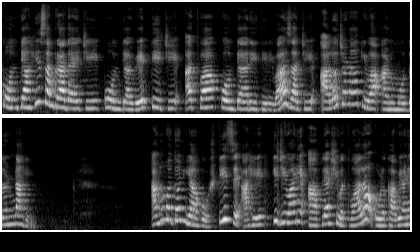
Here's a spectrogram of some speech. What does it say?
कोणत्याही संप्रदायाची कोणत्या व्यक्तीची अथवा कोणत्या रीतिरिवाजाची आलोचना किंवा अनुमोदन नाही. अनुमोदन या गोष्टीचे आहे की जीवाने आपल्या शिवत्वाला ओळखावे आणि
